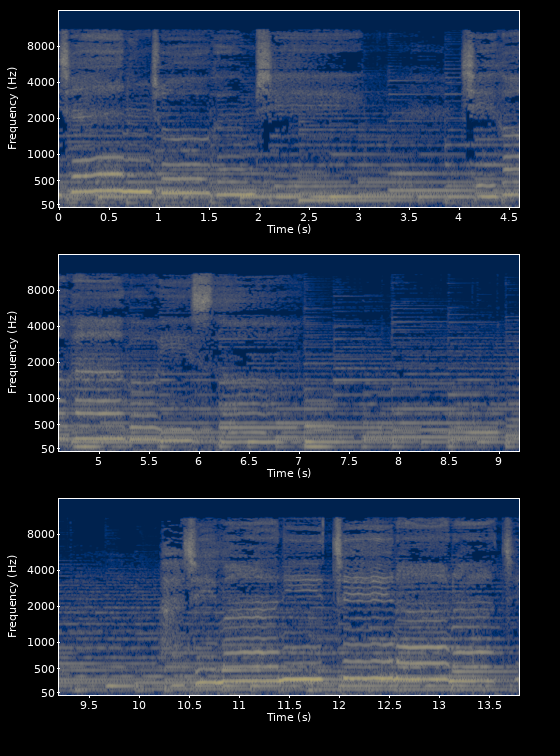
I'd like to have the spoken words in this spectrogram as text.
이제는 조금씩 식어가고 있어 하지만 잊진 않았지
